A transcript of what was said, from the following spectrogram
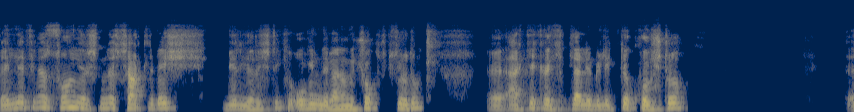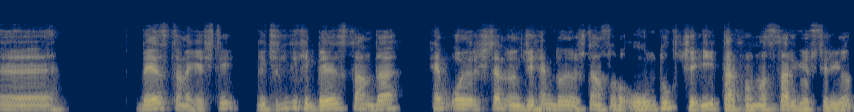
Bella Fina son yarışında şartlı 5 bir yarıştı ki o gün de ben onu çok tutuyordum. Ee, erkek rakiplerle birlikte koştu. Ee, Beyazistan'a geçti. Geçildi ki Beyazistan'da hem o yarıştan önce hem de o yarıştan sonra oldukça iyi performanslar gösteriyor.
